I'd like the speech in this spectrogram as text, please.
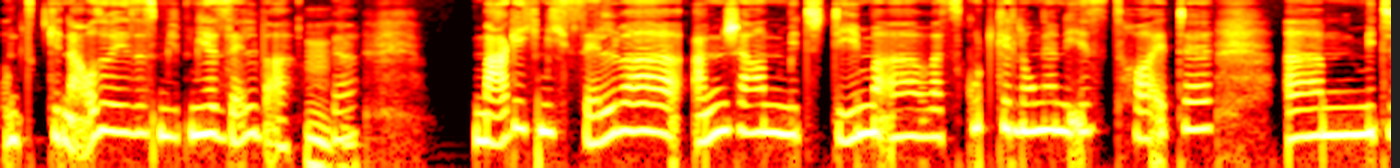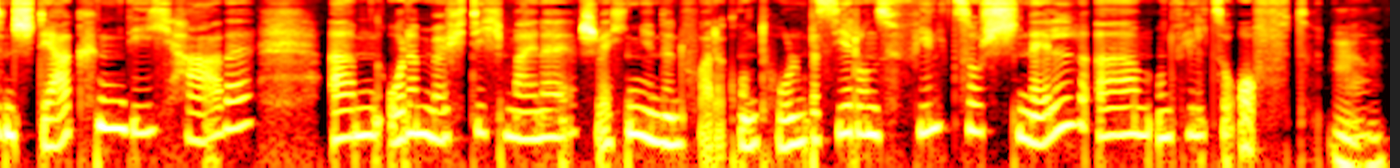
Und genauso ist es mit mir selber. Mhm. Ja mag ich mich selber anschauen mit dem, äh, was gut gelungen ist heute, ähm, mit den Stärken, die ich habe, ähm, oder möchte ich meine Schwächen in den Vordergrund holen? Passiert uns viel zu schnell ähm, und viel zu oft. Mhm.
